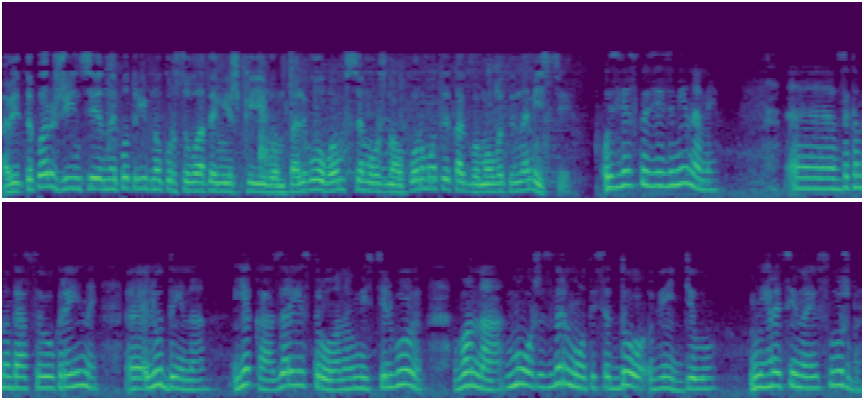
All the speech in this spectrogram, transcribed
А відтепер жінці не потрібно курсувати між Києвом та Львовом. Все можна оформити, так би мовити, на місці. У зв'язку зі змінами е, в законодавстві України е, людина, яка зареєстрована в місті Львові, вона може звернутися до відділу міграційної служби,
